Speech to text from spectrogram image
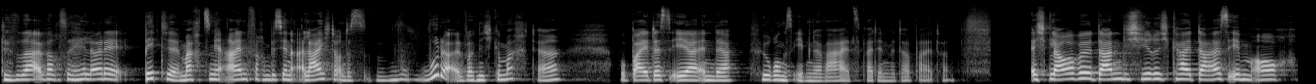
das war einfach so, hey Leute, bitte macht's mir einfach ein bisschen leichter. Und das wurde einfach nicht gemacht, ja. Wobei das eher in der Führungsebene war als bei den Mitarbeitern. Ich glaube, dann die Schwierigkeit da ist eben auch,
